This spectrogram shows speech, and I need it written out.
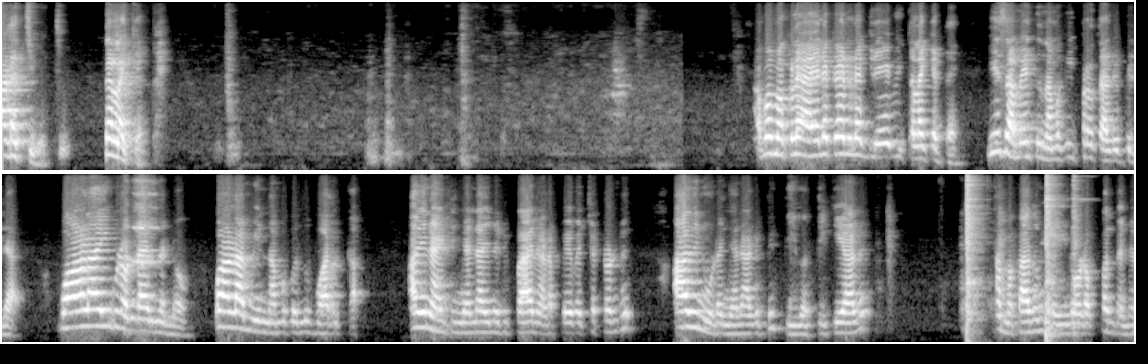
അടച്ചു വെച്ചു തിളയ്ക്കട്ടെ. അപ്പൊ മക്കളെ അയലക്കാരുടെ ഗ്രേവി തിളയ്ക്കട്ടെ ഈ സമയത്ത് നമുക്ക് ഇപ്പുറ തടുപ്പില്ല വാളായും കൂടെ ഉണ്ടായിരുന്നല്ലോ. വാള മീൻ നമുക്കൊന്ന് വറുക്കാം. അതിനായിട്ട് ഞാൻ അതിനൊരു പാൻ അടപ്പേ വെച്ചിട്ടുണ്ട്. അതിനൂടെ ഞാൻ അടുപ്പിൽ തീ കത്തിക്കുകയാണ്. നമുക്കതും മീനോടൊപ്പം തന്നെ.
